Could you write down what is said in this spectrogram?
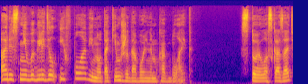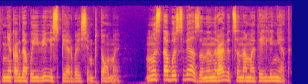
Арис не выглядел и в половину таким же довольным, как Блайт. Стоило сказать мне, когда появились первые симптомы. Мы с тобой связаны, нравится нам это или нет.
